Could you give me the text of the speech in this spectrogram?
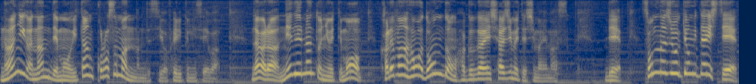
何が何でも異端殺すマンなんですよ、フェリペ2世は。だから、ネーデルラントにおいても、カルバン派をどんどん迫害し始めてしまいます。で、そんな状況に対して、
